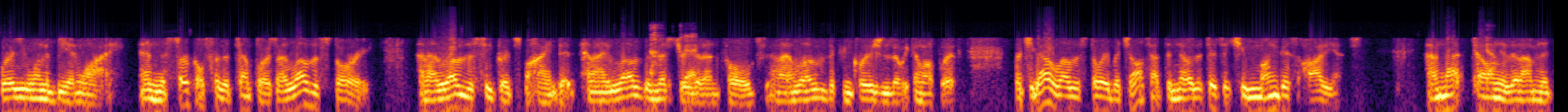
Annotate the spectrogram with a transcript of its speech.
where you want to be and why. And the circle for the Templars, I love the story, and I love the secrets behind it, and I love the mystery okay. that unfolds, and I love the conclusions that we come up with. But you got to love the story, but you also have to know that there's a humongous audience. I'm not telling yeah. you that I'm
